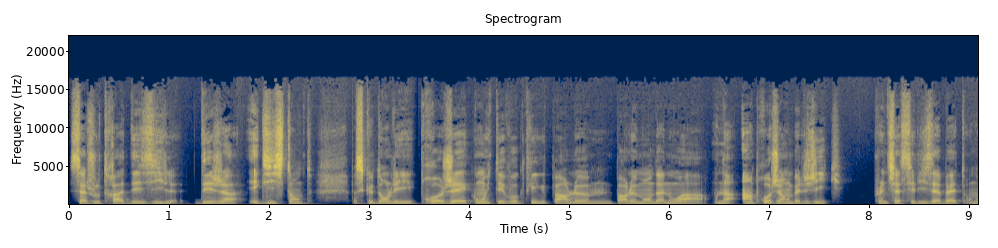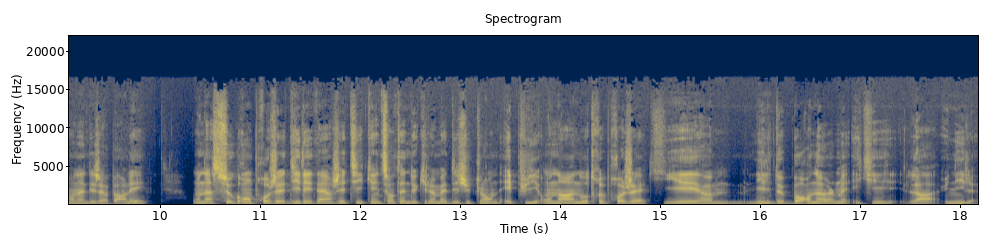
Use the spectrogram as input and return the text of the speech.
s'ajoutera des îles déjà existantes. Parce que dans les projets qui ont été évoqués par le Parlement danois, on a un projet en Belgique, Princess Elizabeth, on en a déjà parlé. On a ce grand projet d'île énergétique à une centaine de kilomètres des Jutland, et puis on a un autre projet qui est euh, l'île de Bornholm, et qui est là une île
